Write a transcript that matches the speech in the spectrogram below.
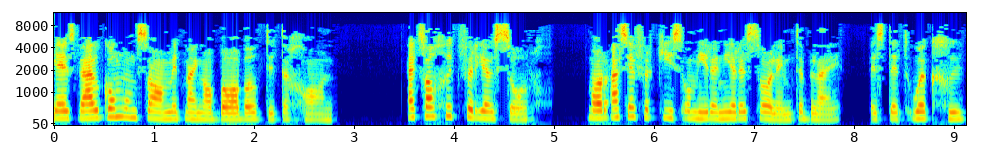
Jy is welkom om saam met mij naar Babel toe te gaan. Ik zal goed voor jou zorg. Maar als je verkies om hier in Jerusalem te blijven, is dit ook goed.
